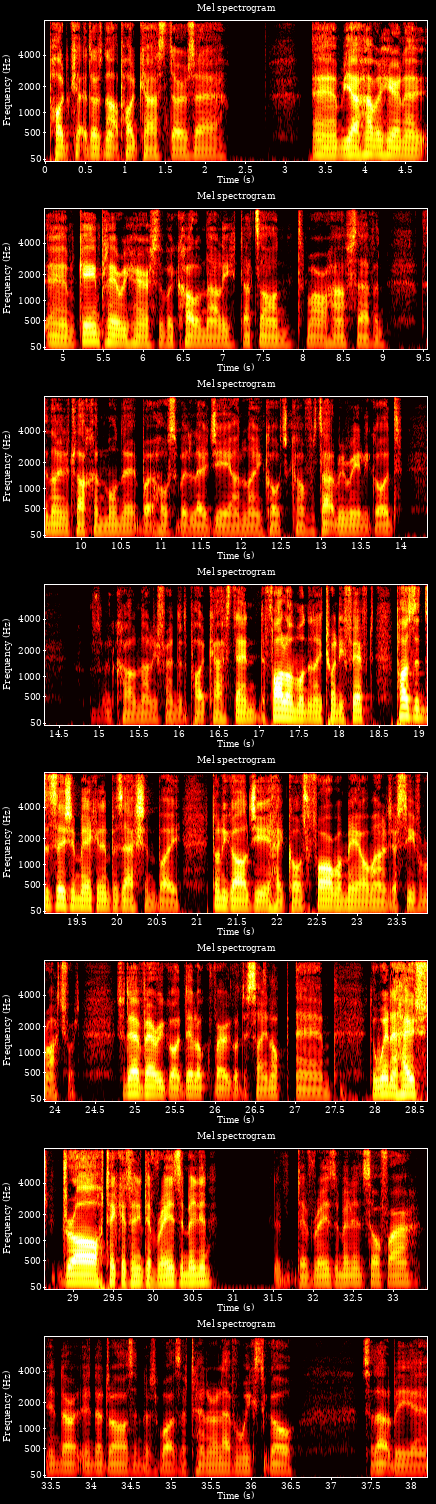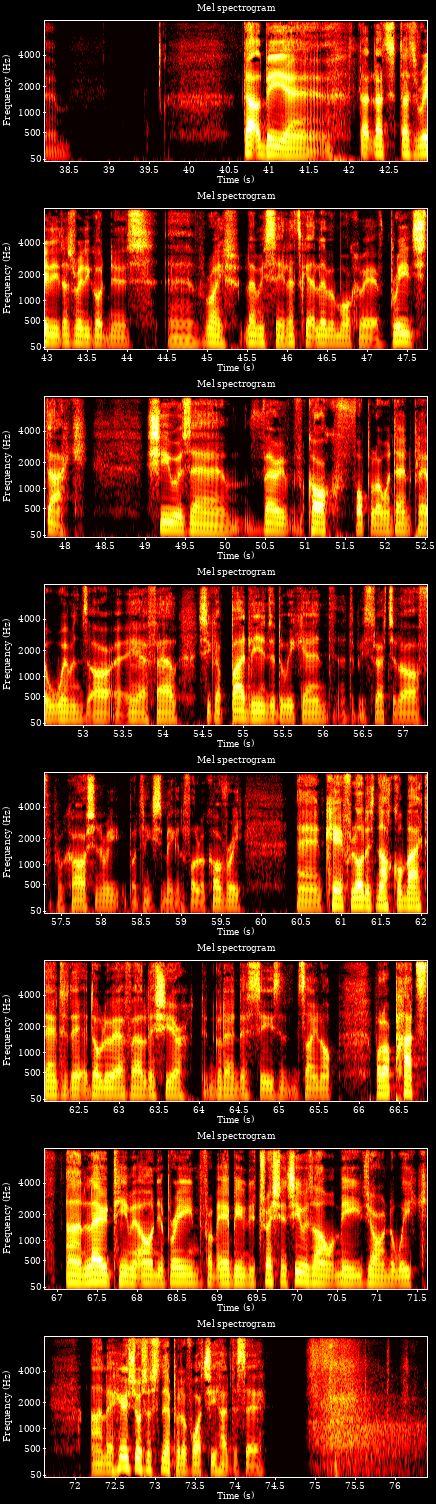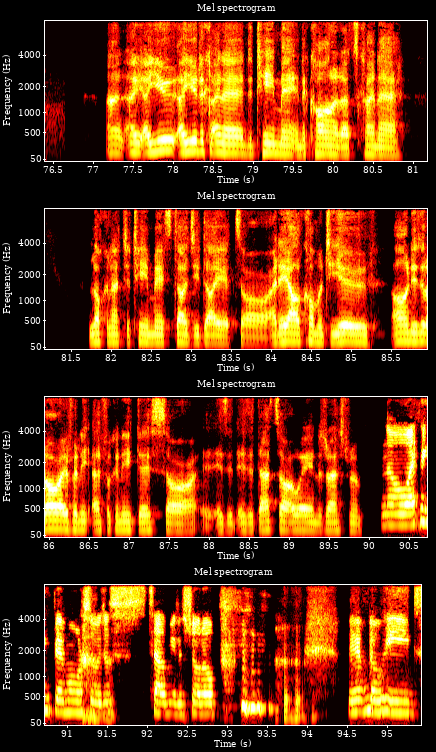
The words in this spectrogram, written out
podcast. There's not a podcast. There's a um, yeah, I have it here now. Um, gameplay rehearsal by Colin Nally. That's on tomorrow, half seven to nine o'clock on Monday, but hosted by the Louth GAA online coaching conference. That'll be really good. Colin Nally, friend of the podcast. Then the following Monday night, 25th, positive decision making in possession by Donegal GAA head coach, former Mayo manager Stephen Rochford. So they're very good. They look very good to sign up. Um, the a house draw tickets, I think they've raised a million they've raised a million so far in their in their draws, and there's was a ten or eleven weeks to go. So that'll be um, that'll be uh, that that's that's really that's really good news. Um, right, let me see. Let's get a little bit more creative. Bríd Stack. She was um, very Cork footballer. Went down to play women's or uh, AFL. She got badly injured the weekend. Had to be stretched off precautionary, but I think she's making a full recovery. And Kate Flood is not going back down to the WFL this year. Didn't go down this season and sign up. But our Pats and Louth teammate Anya Breen from AB Nutrition, she was on with me during the week. And uh, here's just a snippet of what she had to say. And are, are you are you the kind of the teammate in the corner that's kind of looking at your teammates' dodgy diets, or are they all coming to you? Oh, is it all right if I, if I can eat this, or is it is it that sort of way in the dressing room? No, I think they more so just tell me to shut up. they have no heed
